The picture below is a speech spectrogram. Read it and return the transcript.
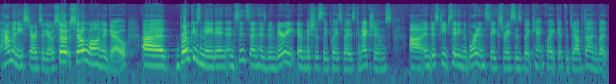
how many starts ago? So so long ago. Uh, broke his maiden, and since then has been very ambitiously placed by his connections, uh, and just keeps hitting the board in stakes races, but can't quite get the job done. But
